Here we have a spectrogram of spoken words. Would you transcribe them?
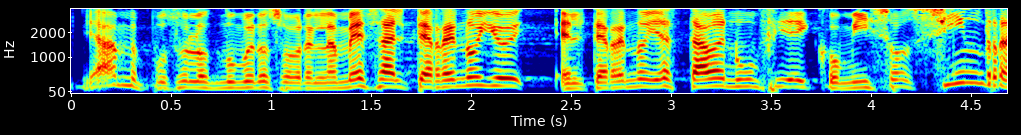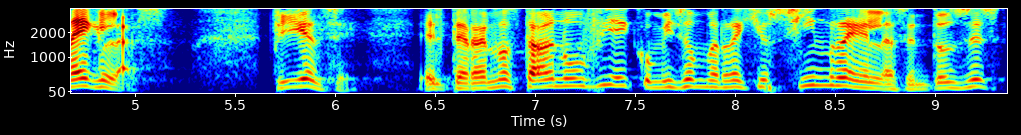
Ya me puso los números sobre la mesa. El terreno, yo, el terreno ya estaba en un fideicomiso sin reglas. Fíjense, el terreno estaba en un fideicomiso regio sin reglas. Entonces,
